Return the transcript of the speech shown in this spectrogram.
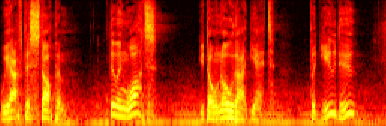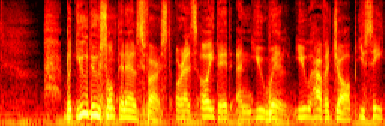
We have to stop him. Doing what? You don't know that yet. But you do. But you do something else first, or else I did, and you will. You have a job. You see,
